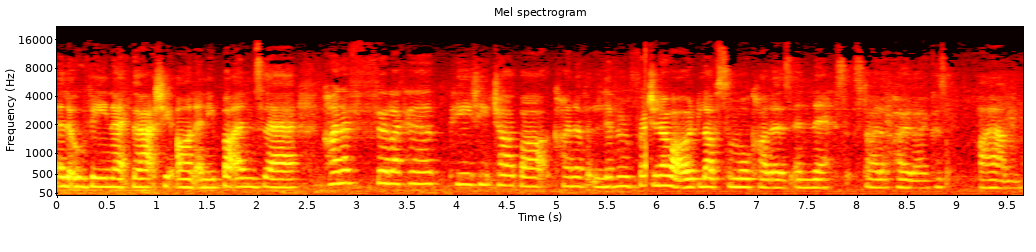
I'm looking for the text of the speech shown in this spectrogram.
a little v-neck. There actually aren't any buttons there. Kind of feel like a PE teacher but kind of living free. Do you know what? I would love some more colours in this style of polo because I am.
